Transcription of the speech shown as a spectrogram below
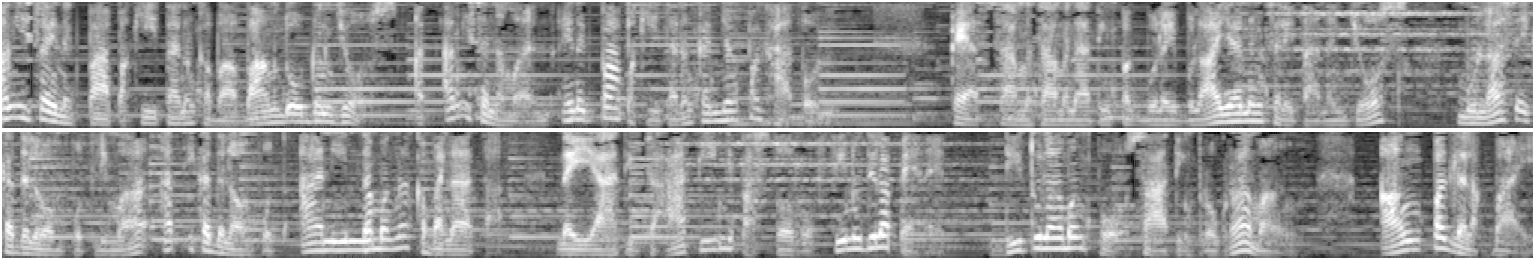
Ang isa ay nagpapakita ng kababaang loob ng Diyos at ang isa naman ay nagpapakita ng kanyang paghatol. Kaya't sama-sama nating pagbulay-bulayan ng salita ng Diyos mula sa ikadalawamput lima at ikadalawamput anim na mga kabanata na iyahatid sa atin ni Pastor Rufino de la Peret dito lamang po sa ating programang Ang Paglalakbay.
